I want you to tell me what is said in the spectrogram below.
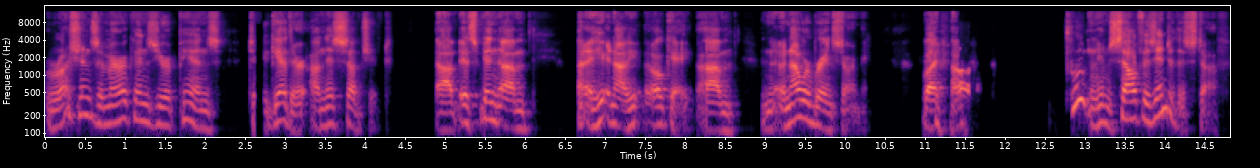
Russians, Americans, Europeans together on this subject. Uh, it's been um, uh, here now. Okay, um, now we're brainstorming, but uh, Putin himself is into this stuff,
